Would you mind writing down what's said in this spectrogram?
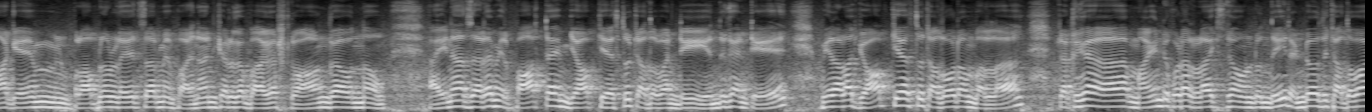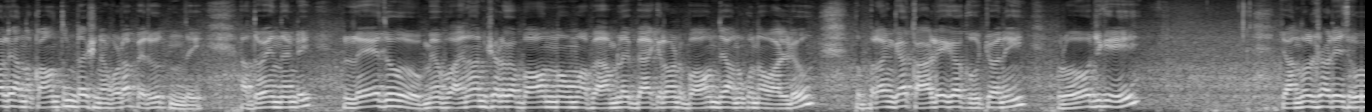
మాకేం ప్రాబ్లం లేదు సార్. మేము ఫైనాన్షియల్గా బాగా స్ట్రాంగ్గా ఉన్నాం. అయినా సరే మీరు పార్ట్ టైం జాబ్ చేస్తూ చదవండి. ఎందుకంటే మీరు అలా జాబ్ చేస్తూ చదవడం వల్ల చక్కగా మైండ్ కూడా రిలాక్స్గా ఉంటుంది. రెండోది చదవాలి అన్న కాన్సన్ట్రేషన్ కూడా పెరుగుతుంది. అర్థమైందండి? లేదు మేము ఫైనాన్షియల్గా బాగున్నాం. మా ఫ్యామిలీ బ్యాక్గ్రౌండ్ బాగుంది అనుకున్న వాళ్ళు శుభ్రంగా ఖాళీగా కూర్చొని రోజుకి జనరల్ స్టడీస్కు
